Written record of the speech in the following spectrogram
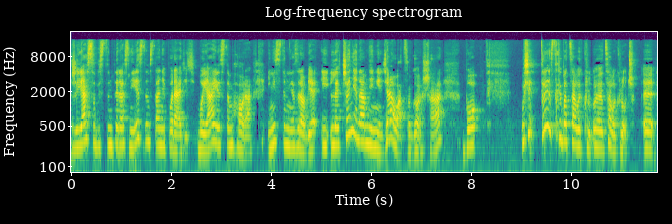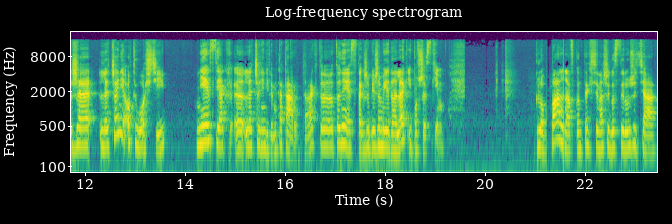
że ja sobie z tym teraz nie jestem w stanie poradzić, bo ja jestem chora i nic z tym nie zrobię i leczenie na mnie nie działa, co gorsza, bo właśnie to jest chyba cały, cały klucz, y, że leczenie otyłości nie jest jak e, leczenie, nie wiem, kataru, tak? To, to nie jest tak, że bierzemy jeden lek i po wszystkim. Globalna w kontekście naszego stylu życia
